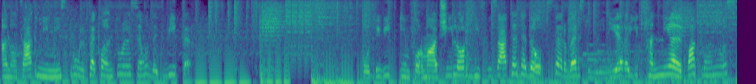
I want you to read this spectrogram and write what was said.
a notat ministrul pe contul său de Twitter. Potrivit informațiilor difuzate de The Observer sublinierei Channel 4 News,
